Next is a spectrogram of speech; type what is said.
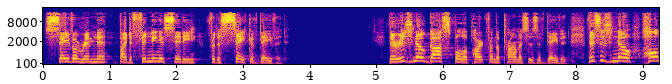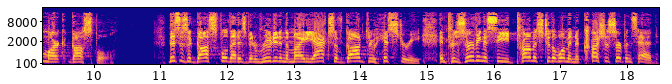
save a remnant by defending a city for the sake of David. There is no gospel apart from the promises of David. This is no hallmark gospel. This is a gospel that has been rooted in the mighty acts of God through history, in preserving a seed promised to the woman to crush a serpent's head,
